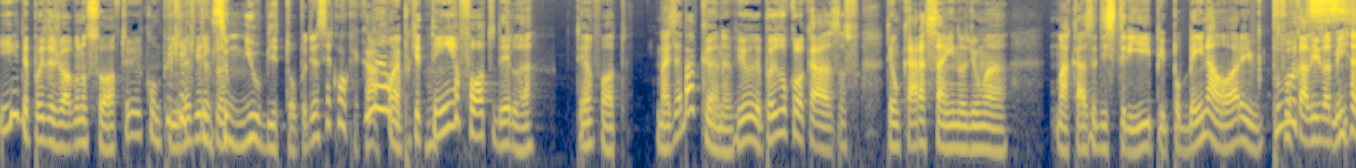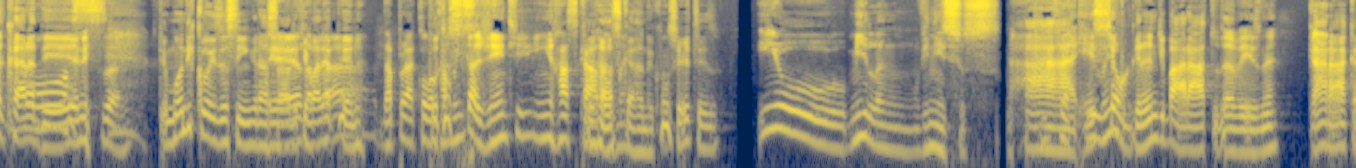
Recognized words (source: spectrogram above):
E depois eu jogo no software e Por compila que, e que vira tem que ser um New Beetle? Podia ser qualquer carro. Não, é porque tem a foto dele lá. Tem a foto. Mas é bacana, viu? Depois eu vou colocar. as- Tem um cara saindo de uma, uma casa de strip, pô, bem na hora e Putz, focaliza bem a cara dele. nossa. Tem um monte de coisa assim engraçada É, que vale pra- a pena. Dá pra colocar Puta, muita gente em rascada. Né? Rascada, com certeza. E o Milan Vinícius? Ah, aquilo, esse hein? é o grande barato da vez, né? Caraca.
